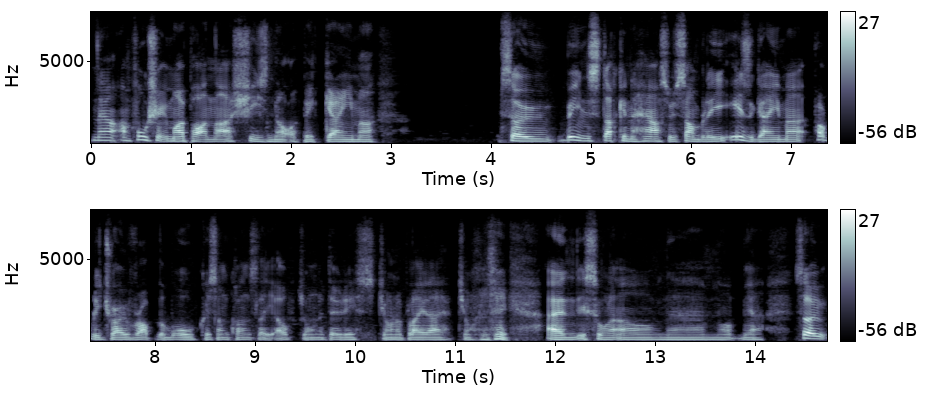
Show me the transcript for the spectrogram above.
Now, unfortunately, my partner, she's not a big gamer. So, being stuck in the house with somebody is a gamer probably drove her up the wall because I'm constantly, oh, do you want to do this? Do you want to play that? Do you want to do? And it's all like, oh, no, I'm not, yeah. So,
